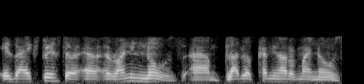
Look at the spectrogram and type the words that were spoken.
is I experienced a, a running nose. Um, blood was coming out of my nose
